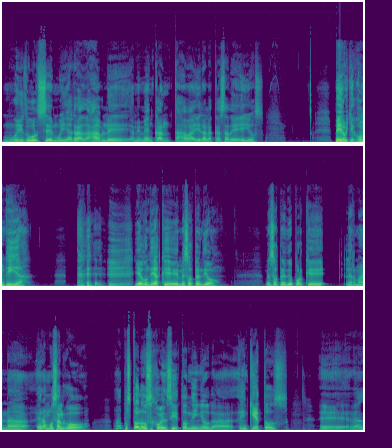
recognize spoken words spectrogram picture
muy dulce, muy agradable. A mí me encantaba ir a la casa de ellos. Pero llegó un día Llegó un día que me sorprendió. Me sorprendió porque la hermana, éramos algo, ah, pues todos los jovencitos, niños, inquietos, eh,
